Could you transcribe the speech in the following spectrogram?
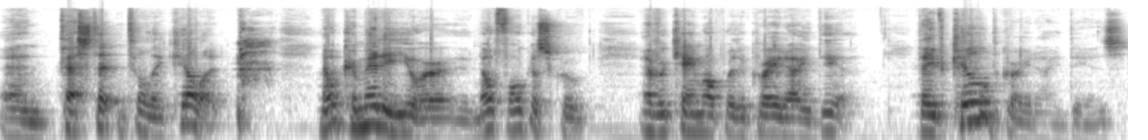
and test it until they kill it. no committee or no focus group ever came up with a great idea. They've killed great ideas.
